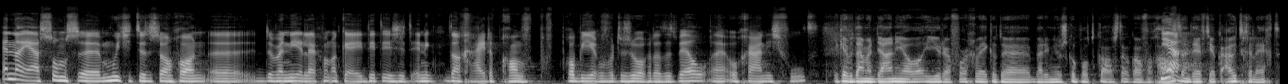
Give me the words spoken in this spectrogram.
En nou ja, soms eh, moet je het dus dan gewoon eh de manier leggen van... oké, dit is het. En ik, dan ga je er gewoon proberen voor te zorgen... dat het wel eh, organisch voelt. Ik heb het daar met Daniel hier vorige week op de, bij de musical podcast ook over gehad. En dat heeft hij ook uitgelegd.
